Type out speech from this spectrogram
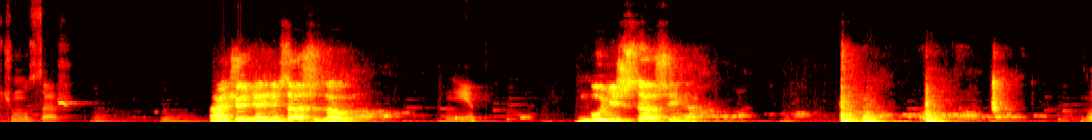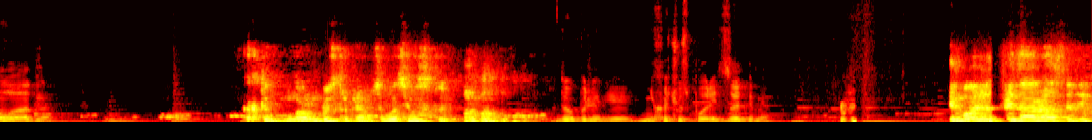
Почему Саш? А что, тебя не Саша зовут? Нет. Будешь Сашей. Ну ладно. Как ты ну, быстро прям согласился ты? Да блин, я не хочу спорить с зэками. Тем более с пидорасами.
